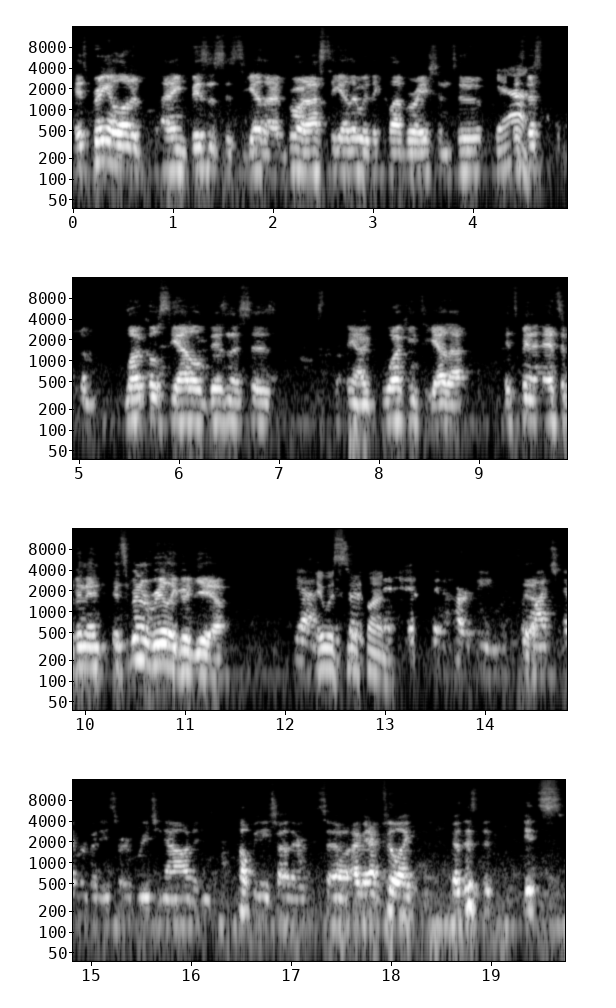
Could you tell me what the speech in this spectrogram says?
It's bringing a lot of I think businesses together. It brought us together with the collaboration too, yeah especially the local Seattle businesses, you know, working together. It's been it's been it's been a really good year. Yeah, It was so sort of- fun. It, it's been heartening to Yeah. watch everybody sort of reaching out and helping each other. So I mean, I feel like you know, this it's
